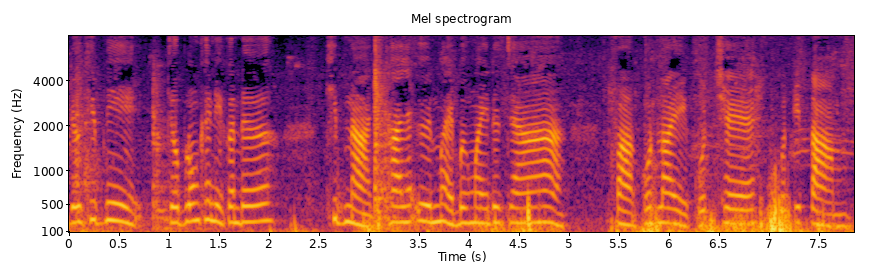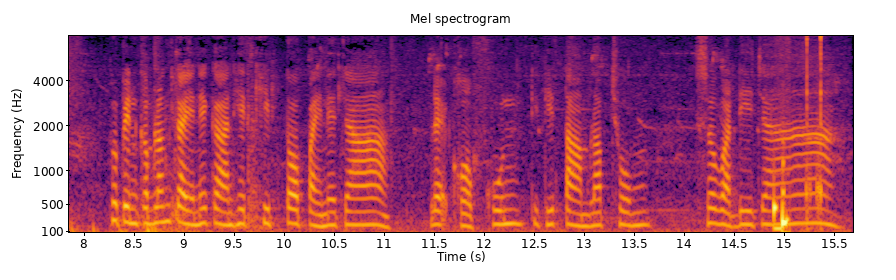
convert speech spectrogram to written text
เดี๋ยวคลิปนี้จบลงแค่นี้กันเด้อ คลิปหน้าจะทายอย่างอื่นใหม่เบิ่งใหม่เด้อจ้า ฝากกดไลค์ กดแชร์ กดติดตาม เพื่อเป็นกำลังใจในการเฮ็ดคลิปต่อไปนะจ้า และขอบคุณที่ติดตามรับชม สวัสดีจ้า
